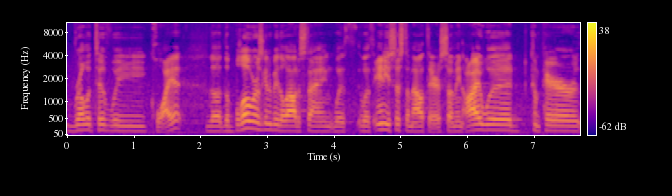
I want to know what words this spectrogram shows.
relatively quiet. The, the blower is going to be the loudest thing with, with any system out there. So I mean, I would compare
